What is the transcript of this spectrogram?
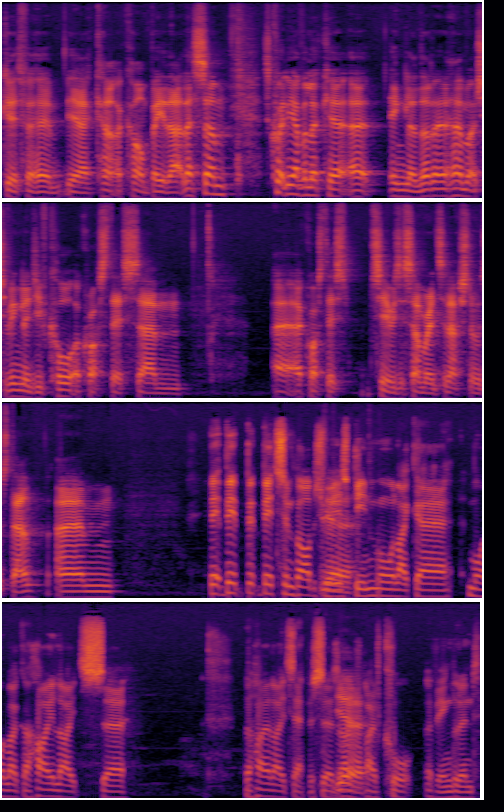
good for him. Yeah, can't, I can't beat that. Let's um let's quickly have a look at, at England. I don't know how much of England you've caught across this um uh, across this series of summer internationals, Dan. Um, bit, bit, bit, bits and bobs. Really, yeah. it's been more like a more like a highlights. Uh, the highlights episodes yeah. I've, I've, caught of England.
